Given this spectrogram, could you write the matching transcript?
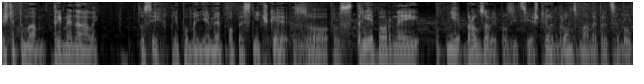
Ešte tu mám tri mená, ale to si pripomenieme po pesničke zo striebornej, nie, bronzovej pozície, ešte len bronz máme pred sebou.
